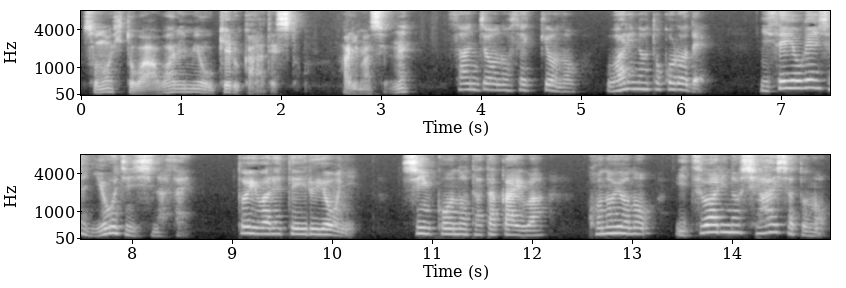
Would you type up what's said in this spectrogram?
その人は憐れみを受けるからですとありますよね。三条の説教の終わりのところで、偽預言者に用心しなさいと言われているように、信仰の戦いはこの世の偽りの支配者との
